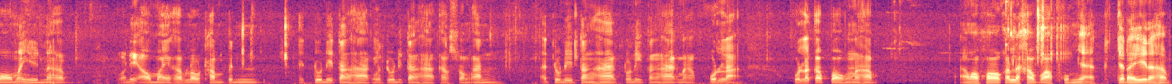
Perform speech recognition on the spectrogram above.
มองไม่เห็นนะครับ วันนี้เอาใหม่ครับ เราทำเป็นตัวนี้ต่างหากและตัวนี้ต่างหากครับสองอันตัวนี้ต่างหากตัวนี้ต่างหากนะครับคนละคนละกระป๋องนะครับ เอามาพอกันแล้วครับว่าผมเนี่ยจะได้นะครับ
